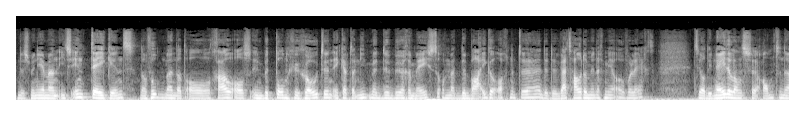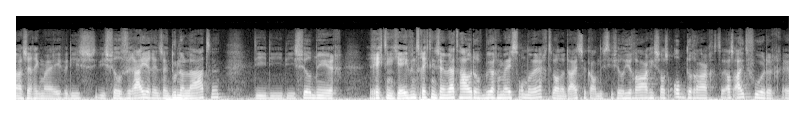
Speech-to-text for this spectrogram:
Dus wanneer men iets intekent, dan voelt men dat al gauw als in beton gegoten. Ik heb dat niet met de burgemeester of met de bijgeordnete, de, de wethouder min of meer overlegd. Terwijl die Nederlandse ambtenaar, zeg ik maar even, die is, die is veel vrijer in zijn doen en laten. Die, die, die is veel meer richtinggevend richting zijn wethouder of burgemeester onderweg. Terwijl aan de Duitse kant is die veel hiërarchisch als opdracht, als uitvoerder. Uh,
